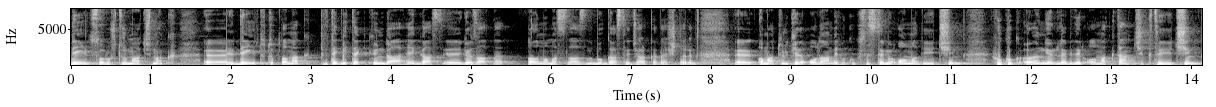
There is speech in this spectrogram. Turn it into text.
değil soruşturma açmak, e, değil tutuklamak, bir tek, bir tek gün dahi gaz, e, gözaltına alınmaması lazım bu gazeteci arkadaşların. Ee, ama Türkiye'de olan bir hukuk sistemi olmadığı için, hukuk öngörülebilir olmaktan çıktığı için,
